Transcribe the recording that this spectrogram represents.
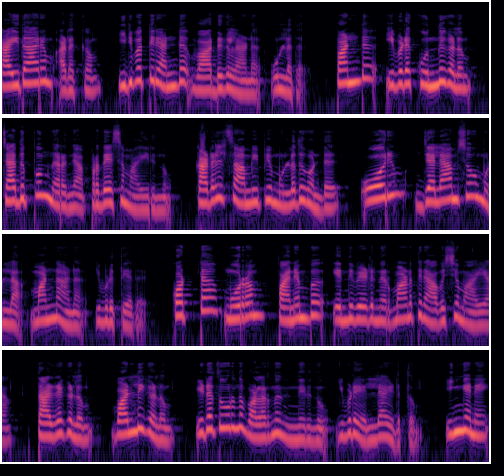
കൈതാരം അടക്കം ഇരുപത്തിരണ്ട് വാർഡുകളാണ് ഉള്ളത്. പണ്ട് ഇവിടെ കുന്നുകളും ചതുപ്പും നിറഞ്ഞ പ്രദേശമായിരുന്നു. കടൽ സാമീപ്യമുള്ളതുകൊണ്ട് ഓരും ജലാംശവുമുള്ള മണ്ണാണ് ഇവിടുത്തേത്. കൊട്ട മുറം പനമ്പ് എന്നിവയുടെ നിർമ്മാണത്തിനാവശ്യമായ തഴകളും വള്ളികളും ഇടതൂർന്ന് വളർന്നു നിന്നിരുന്നു ഇവിടെ എല്ലായിടത്തും. ഇങ്ങനെ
